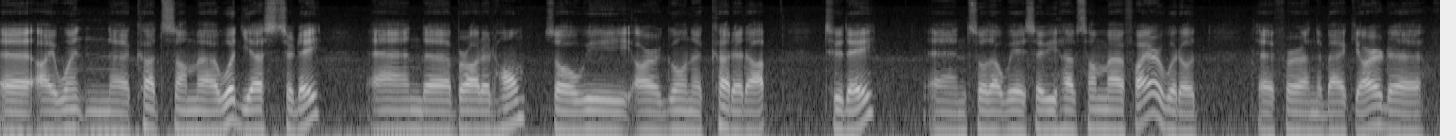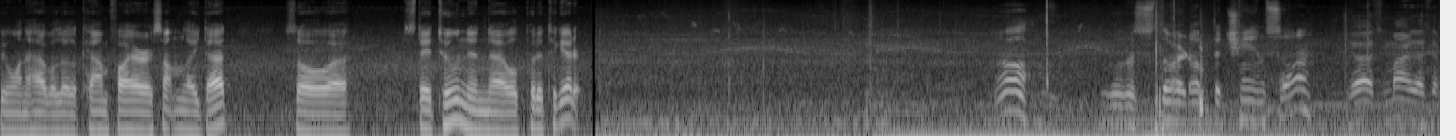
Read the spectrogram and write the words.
uh, I went and cut some wood yesterday and brought it home. So we are going to cut it up today, and so that way, so we have some firewood out uh, for in the backyard uh, if we want to have a little campfire or something like that. So uh, stay tuned and uh, we'll put it together. Well, we're gonna start up the chainsaw. Ja, it's mine that's the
